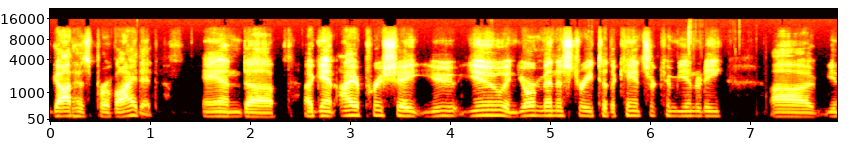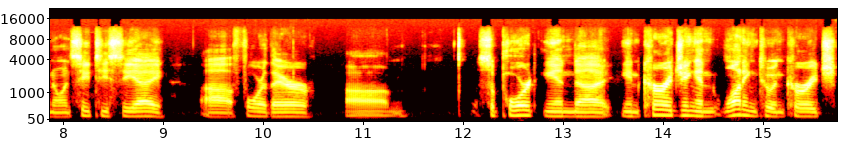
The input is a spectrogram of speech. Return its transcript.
God has provided. And uh, again, I appreciate you you and your ministry to the cancer community, uh, you know, and CTCA uh, for their um, support in uh, encouraging and wanting to encourage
